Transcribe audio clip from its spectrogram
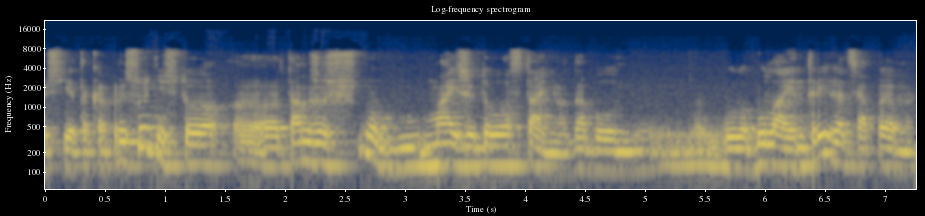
ось є така присутність, то е, там же ж ну майже до останнього да, було, було була інтрига, ця певна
